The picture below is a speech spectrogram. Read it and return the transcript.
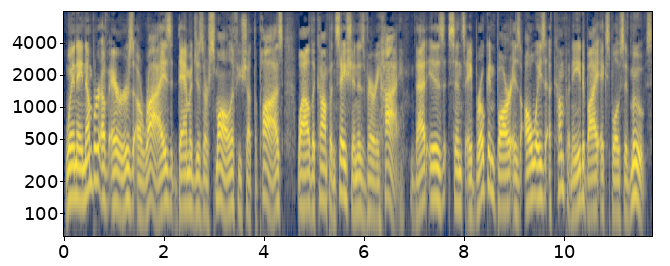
When a number of errors arise, damages are small if you shut the pause, while the compensation is very high. That is since a broken bar is always accompanied by explosive moves.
